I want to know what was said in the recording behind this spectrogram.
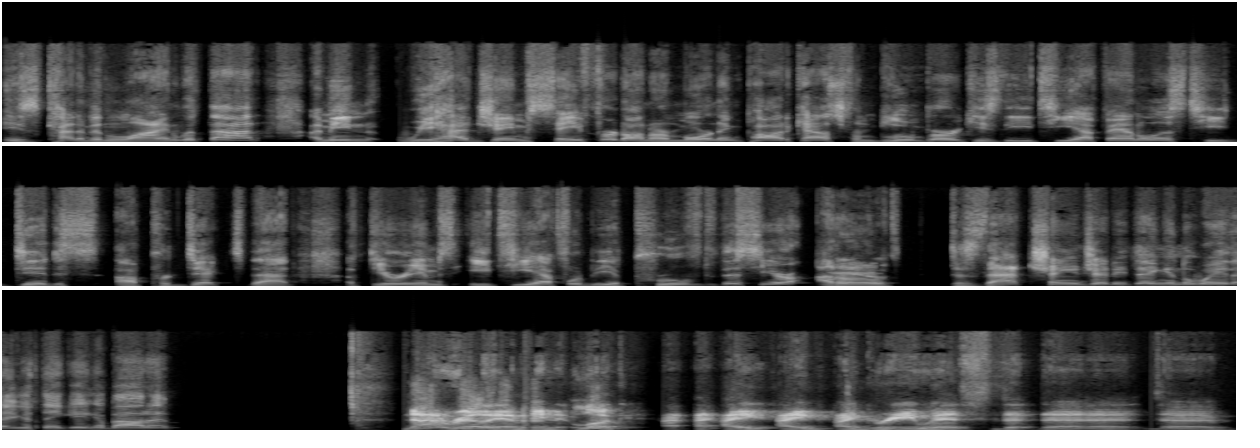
is kind of in line with that. I mean, we had James Seyffart on our morning podcast from Bloomberg. He's the ETF analyst. He did uh, predict that Ethereum's ETF would be approved this year. I don't know. If, does that change anything in the way that you're thinking about it? Not really. I mean, look, I, I, I agree with the, the the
